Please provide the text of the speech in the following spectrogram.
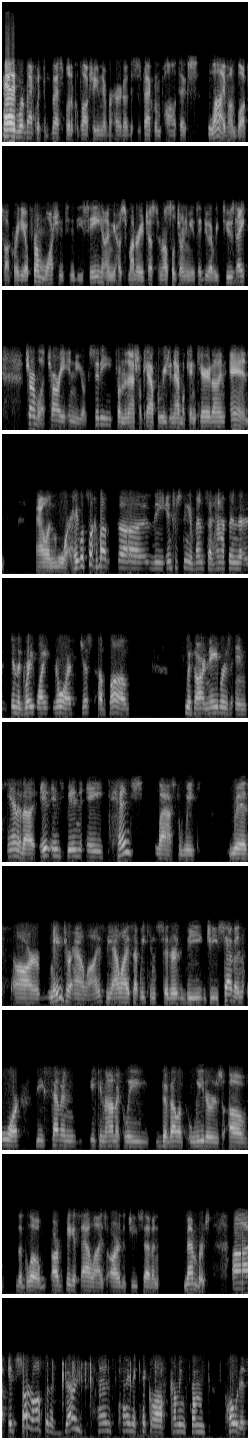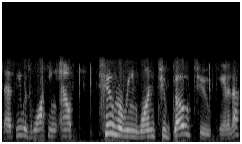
And we're back with the best political talk show you've never heard of. This is Backroom Politics live on Blog Talk Radio from Washington, D.C. I'm your host and moderator, Justin Russell. Joining me as they do every Tuesday, Sharmila Chari in New York City from the National Capital Region, Admiral Ken Carradine, and Alan Moore. Hey, let's talk about uh, the interesting events that happened in the Great White North just above with our neighbors in Canada. It has been a tense last week with our major allies, the allies that we consider the G7 or the seven economically developed leaders of the globe. Our biggest allies are the G7 members. Uh, it started off with a very tense kind of kickoff coming from POTUS as he was walking out to Marine One to go to Canada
